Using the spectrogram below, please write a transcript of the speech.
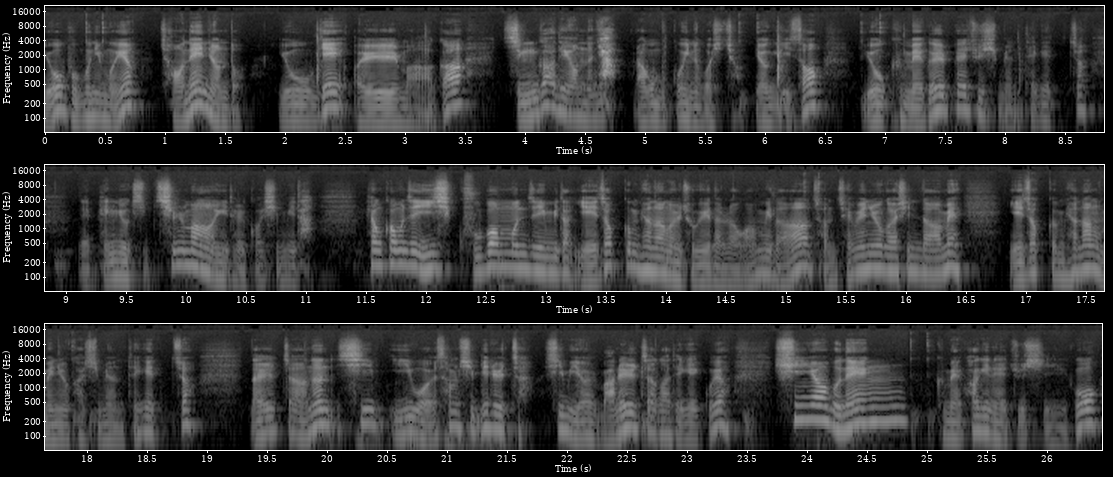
요 부분이 뭐예요? 전해년도. 요게 얼마가 증가되었느냐라고 묻고 있는 것이죠. 여기서 요 금액을 빼주시면 되겠죠. 네, 167만 원이 될 것입니다. 평가 문제 29번 문제입니다. 예적금 현황을 조회해 달라고 합니다. 전체 메뉴 가신 다음에 예적금 현황 메뉴 가시면 되겠죠. 날짜는 12월 31일자, 12월 말일자가 되겠고요. 신협은행 금액 확인해 주시고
